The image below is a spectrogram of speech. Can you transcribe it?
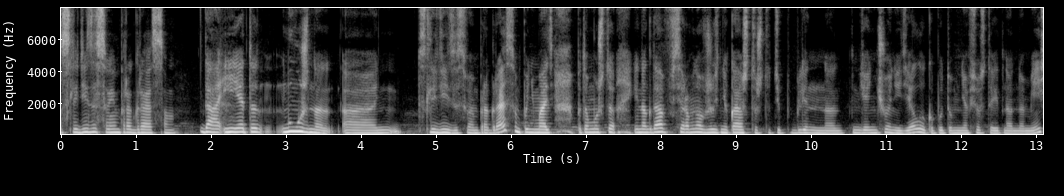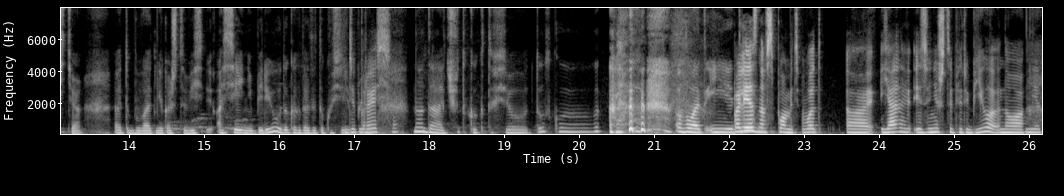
следить за своим прогрессом. Да, и это нужно н- следить за своим прогрессом, понимать, потому что иногда все равно в жизни кажется, что типа, блин, э, я ничего не делаю, как будто у меня все стоит на одном месте. Это бывает, мне кажется, весь осенний период, когда ты такой сидишь. блин, Депрессия. Ну да, что-то как-то все тускло. Вот, и... Полезно вспомнить. Вот э, я, извини, что перебила, но Нет.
